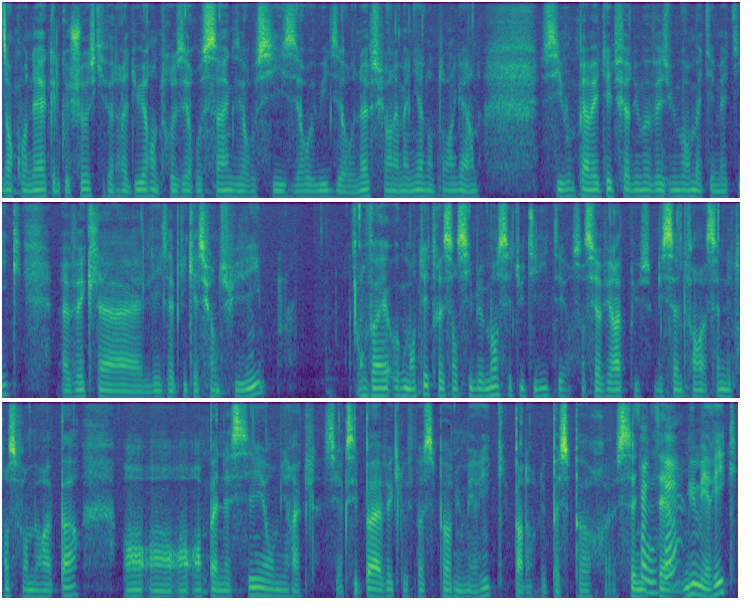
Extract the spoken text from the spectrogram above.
Donc on est à quelque chose qui va le réduire entre 0,5, 0,6, 0,8, 0,9 sur la manière dont on regarde. Si vous me permettez de faire du mauvais humour mathématique, avec les applications de suivi, on va augmenter très sensiblement cette utilité. On s'en servira plus, mais ça ne, ça ne les transformera pas en, panacée et en miracle. C'est-à-dire que c'est pas avec le passeport numérique, pardon, le passeport euh, sanitaire, numérique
